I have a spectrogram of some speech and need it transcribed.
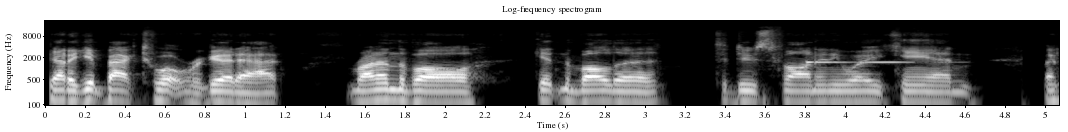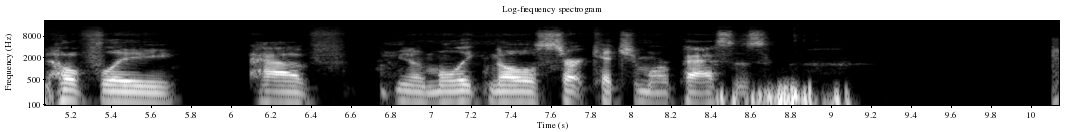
got to get back to what we're good at: running the ball, getting the ball to to Deuce Vaughn any way you can, and hopefully have you know Malik Knowles start catching more passes.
